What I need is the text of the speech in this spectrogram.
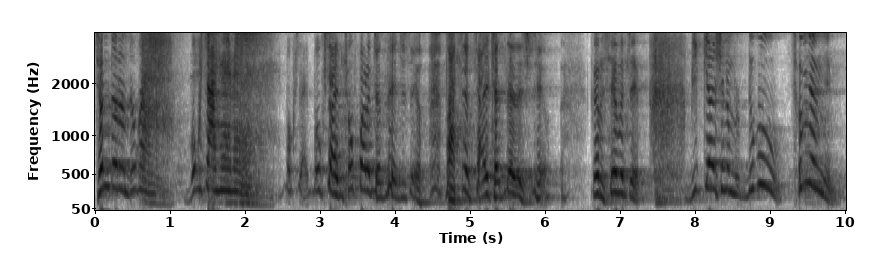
전도는 누가? 목사님이. 목사, 목사님 똑바로 전도해 주세요. 말씀 잘 전달해 주세요. 그럼 세 번째, 아, 믿게 하시는 분 누구? 성령님.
